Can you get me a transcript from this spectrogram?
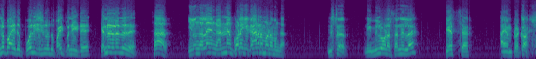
என்னப்பா இது போலீஸ் வந்து ஃபைட் பண்ணிட்டு என்ன நடந்தது? சார் இவங்க எல்லாம் எங்க அண்ணன் கொலைக்கு காரணமானவங்க. மிஸ்டர் நீ மில்லோட சன் இல்ல? Yes sir I am Prakash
